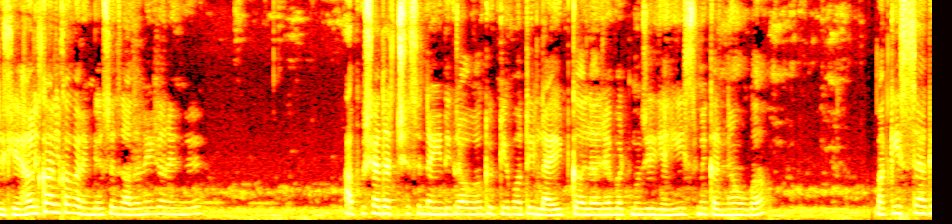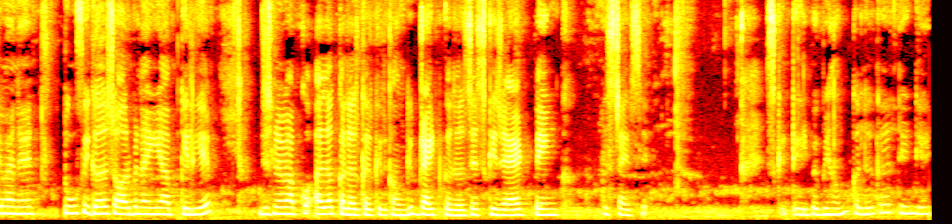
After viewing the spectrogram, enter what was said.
देखिए हल्का हल्का करेंगे इससे ज़्यादा नहीं करेंगे। आपको शायद अच्छे से नहीं दिख रहा होगा क्योंकि बहुत ही लाइट कलर है बट मुझे यही इसमें करना होगा। बाकी इससे आगे मैंने टू फिगर्स और बनाई है आपके लिए, जिसमें मैं आपको अलग कलर करके दिखाऊँगी ब्राइट कलर्स जैसे कि रेड पिंक इस टाइप से। इसके टेल पे भी हम कलर कर देंगे।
